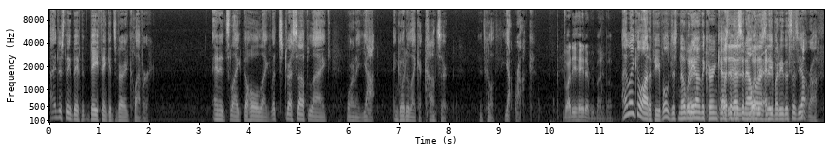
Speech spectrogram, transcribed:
I just think they they think it's very clever, and it's like the whole like let's dress up like we're on a yacht and go to like a concert. It's called yacht rock. Why do you hate everybody, Bob? I like a lot of people, just nobody What- on the current cast of is- SNL or is it? anybody that says yacht rock.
